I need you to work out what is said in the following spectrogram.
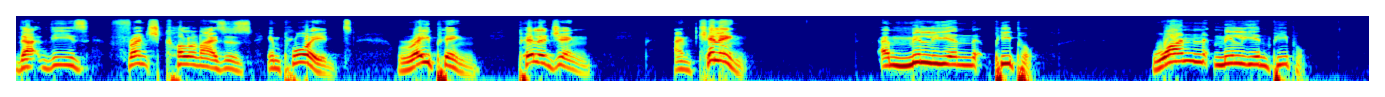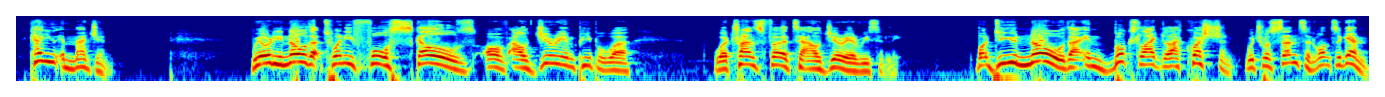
that these French colonizers employed raping, pillaging, and killing a million people. One million people. Can you imagine? We already know that 24 skulls of Algerian people were were transferred to Algeria recently. But do you know that in books like La Question, which was censored once again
